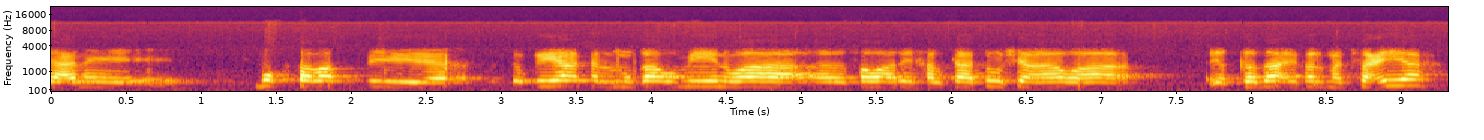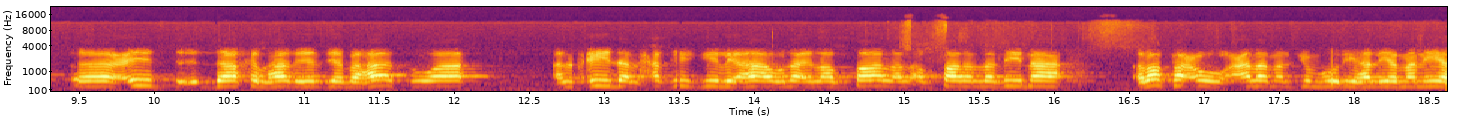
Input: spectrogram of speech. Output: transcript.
يعني مختلط بسقيات المقاومين وصواريخ الكاتوشة والقذائف المدفعية آه، عيد داخل هذه الجبهات هو العيد الحقيقي لهؤلاء الأبطال، الأبطال الذين رفعوا علم الجمهورية اليمنية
